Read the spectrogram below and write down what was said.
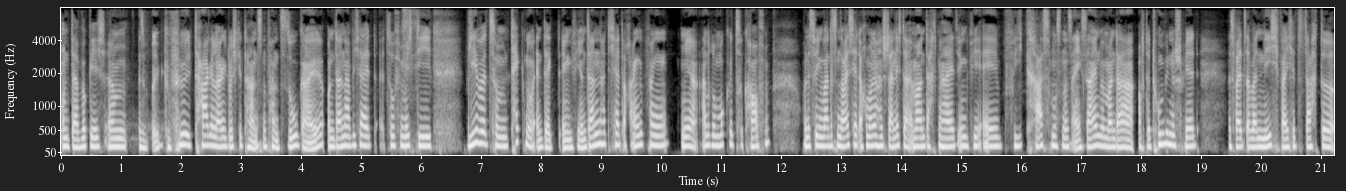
Und da wirklich, ähm, also äh, gefühlt tagelang durchgetanzt und fand es so geil. Und dann habe ich halt so für mich die Liebe zum Techno entdeckt irgendwie. Und dann hatte ich halt auch angefangen, mir andere Mucke zu kaufen. Und deswegen war das, und da weiß ich halt auch immer noch, dann stand ich da immer und dachte mir halt irgendwie, ey, wie krass muss denn das eigentlich sein, wenn man da auf der Turmbühne spielt. Das war jetzt aber nicht, weil ich jetzt dachte,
